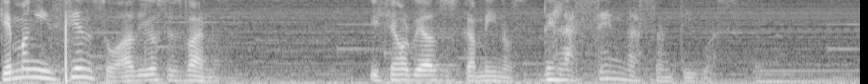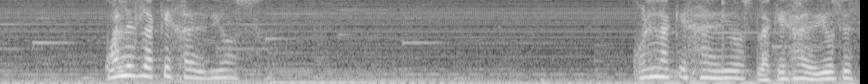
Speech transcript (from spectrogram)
Queman incienso a dioses vanos y se han olvidado sus caminos, de las sendas antiguas. ¿Cuál es la queja de Dios? ¿Cuál es la queja de Dios? La queja de Dios es,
